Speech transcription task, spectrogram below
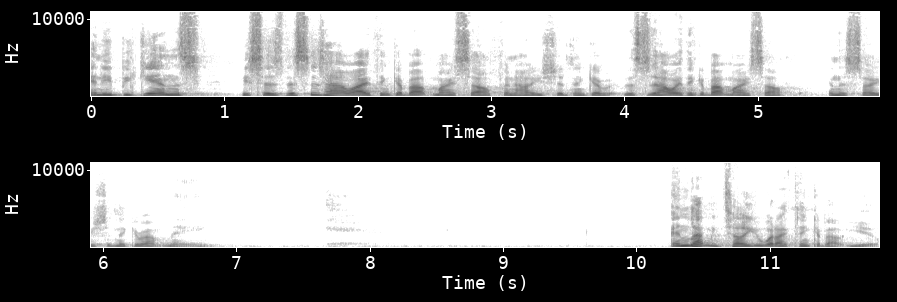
and he begins, he says, This is how I think about myself and how you should think of it. This is how I think about myself and this is how you should think about me. And let me tell you what I think about you.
